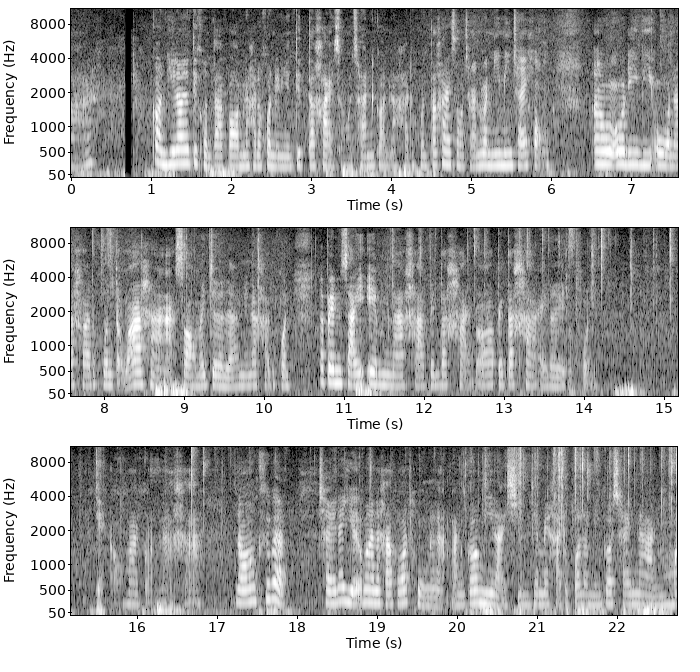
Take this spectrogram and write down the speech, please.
ะ ก่อนที่เราจะติดขนตาปลอมนะคะทุกคนเดี๋ยวมินติดตาข่ายสองชั้นก่อนนะคะทุกคนตาข่ายสองชั้นวันนี้มิ้นใช้ของเอา ODBO นะคะทุกคนแต่ว่าหาซองไม่เจอแล้วนี่นะคะ ทุกคนจะเป็นไซส์ M นะคะ เป็นตาข่ายแบบว่าเป็นตาข่ายเลยทุกคน แกะออกมาก่อนนะคะ น้องคือแบบใช้ได้เยอะมากนะคะ เพราะว่าถุงนึงอะมันก็มีหลายชิ้นใช่ไหมคะทุกคนแล้วมิ้นก็ใช้นานม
